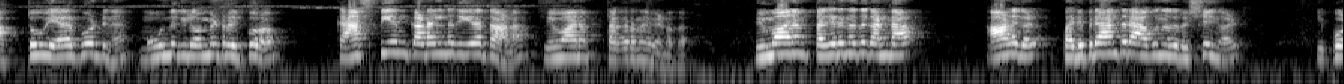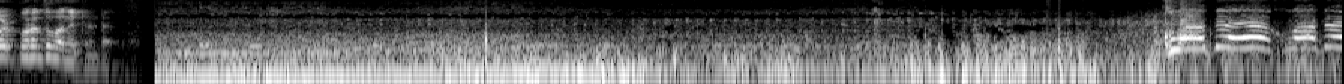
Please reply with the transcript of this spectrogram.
അക്ടു എയർപോർട്ടിന് മൂന്ന് കിലോമീറ്റർ ഇപ്പുറം കാസ്പിയൻ കടലിന് തീരത്താണ് വിമാനം തകർന്നു വീണത് വിമാനം തകരുന്നത് കണ്ട ആളുകൾ പരിഭ്രാന്തരാകുന്ന ദൃശ്യങ്ങൾ ഇപ്പോൾ പുറത്തു വന്നിട്ടുണ്ട് Kuladı, kuladı.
